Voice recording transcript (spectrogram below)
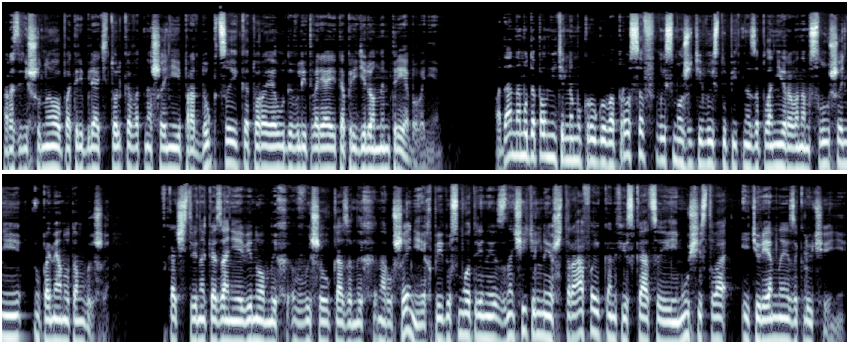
разрешено употреблять только в отношении продукции, которая удовлетворяет определенным требованиям. По данному дополнительному кругу вопросов вы сможете выступить на запланированном слушании, упомянутом выше. В качестве наказания виновных в вышеуказанных нарушениях предусмотрены значительные штрафы, конфискация имущества и тюремное заключение.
